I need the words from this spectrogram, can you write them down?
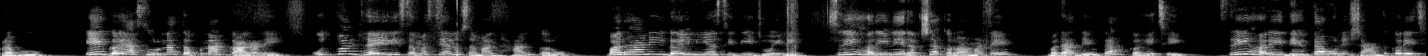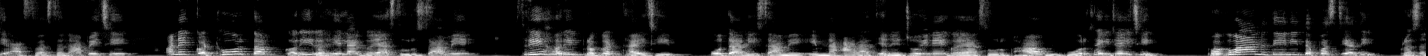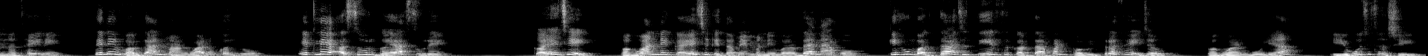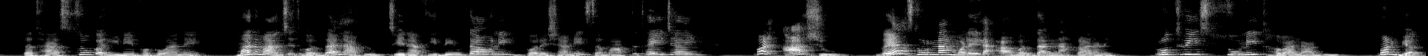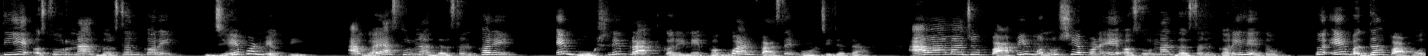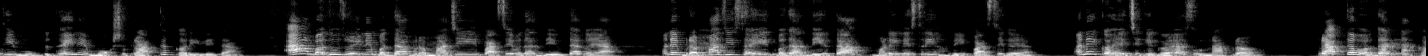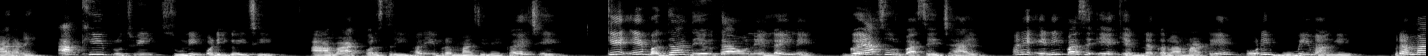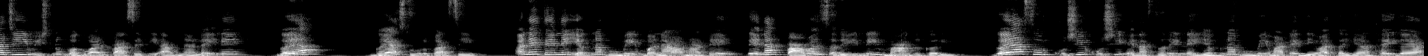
પ્રભુ, એ ગયા સુરના તપના કારણે ઉત્પન્ન થયેલી સમસ્યાનું સમાધાન કરો. બધાની દયનીય સ્થિતિ જોઈને શ્રી હરિને રક્ષા કરવા માટે બધા દેવતા કહે છે. શ્રી હરિ દેવતાઓને શાંત કરે છે, આશ્વાસન આપે છે અને કઠોર તપ કરી રહેલા ગયા સુર સામે શ્રી હરિ પ્રગટ થાય છે. પોતાની સામે એમના આરાધ્યને જોઈને ગયા સુર ભાવ વિભોર થઈ જાય છે. ભગવાન તેની તપસ્યાથી પ્રસન્ન થઈને તેને વરદાન માંગવાનું કહ્યું. એટલે અસુર ગયા સુરે કહે છે, ભગવાનને કહે છે કે તમે મને વરદાન આપો કે હું બધા જ તીર્થ કરતા પણ પવિત્ર થઈ જાઉં. ભગવાન બોલ્યા, એવું જ થશે. તથાસ્તુ કહીને ભગવાને મન વાંછિત વરદાન આપ્યું. જેનાથી દેવતાઓની પરેશાની સમાપ્ત થઈ જાય. પણ આ શું? ગયા સુરના મળેલા આ વરદાનના કારણે પૃથ્વી સૂની થવા લાગી. પણ વ્યક્તિએ અસુરના દર્શન કરે, જે પણ વ્યક્તિ આ ગયા સુરના દર્શન કરે, એ મોક્ષને પ્રાપ્ત કરીને ભગવાન પાસે પહોંચી જતા. આવામાં જો પાપી મનુષ્ય પણ એ અસુરના દર્શન કરી લેતો, તો એ બધા પાપોથી મુક્ત થઈને મોક્ષ પ્રાપ્ત કરી લેતા. આ બધું જોઈને બધા બ્રહ્માજી પાસે બધા દેવતા ગયા અને બ્રહ્માજી સહિત બધા દેવતા મળીને શ્રી હરિ પાસે ગયા અને કહે છે કે ગયા સુરના પ્ર, પ્રાપ્ત વરદાનના કારણે આખી પૃથ્વી સૂની પડી ગઈ છે. આ વાત પર શ્રી હરિ બ્રહ્માજીને કહે છે કે એ બધા દેવતાઓને લઈને ગયાસુર પાસે જાય અને એની પાસે એક યજ્ઞ કરવા માટે થોડી ભૂમિ માંગે. બ્રહ્માજી વિષ્ણુ ભગવાન પાસેથી આજ્ઞા લઈને ગયા ગયાસુર પાસે અને તેને યજ્ઞભૂમિ બનાવવા માટે તેના પાવન શરીરની માંગ કરી. ગયા સુર ખુશી ખુશી એના શરીરને યજ્ઞભૂમિ માટે દેવા તૈયાર થઈ ગયા.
